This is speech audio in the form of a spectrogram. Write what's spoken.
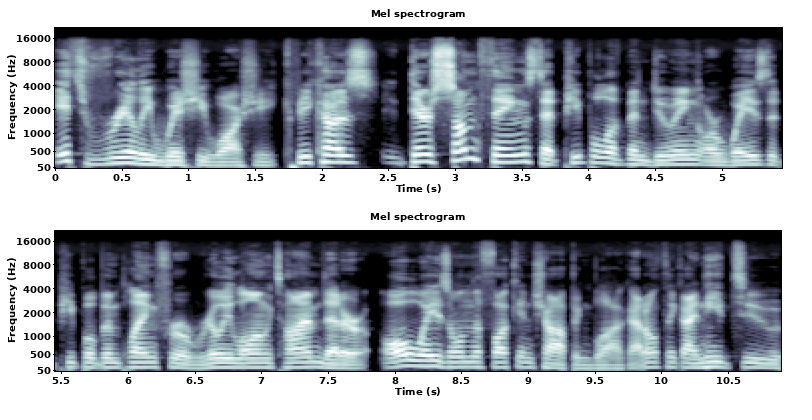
it's really wishy-washy because there's some things that people have been doing or ways that people have been playing for a really long time that are always on the fucking chopping block. I don't think I need to,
